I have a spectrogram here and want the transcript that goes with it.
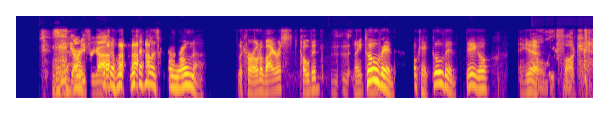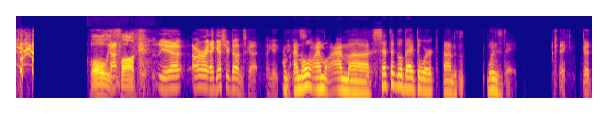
See, the you already What forgot. the, what the hell is Corona? The coronavirus, COVID Th- th- nineteen. COVID. Okay, go then. There you go. Yeah. Holy fuck. Holy God. fuck. Yeah. All right. I guess you're done, Scott. I get, I'm you I'm guys- o- I'm I'm uh set to go back to work on Wednesday. Okay. Good.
